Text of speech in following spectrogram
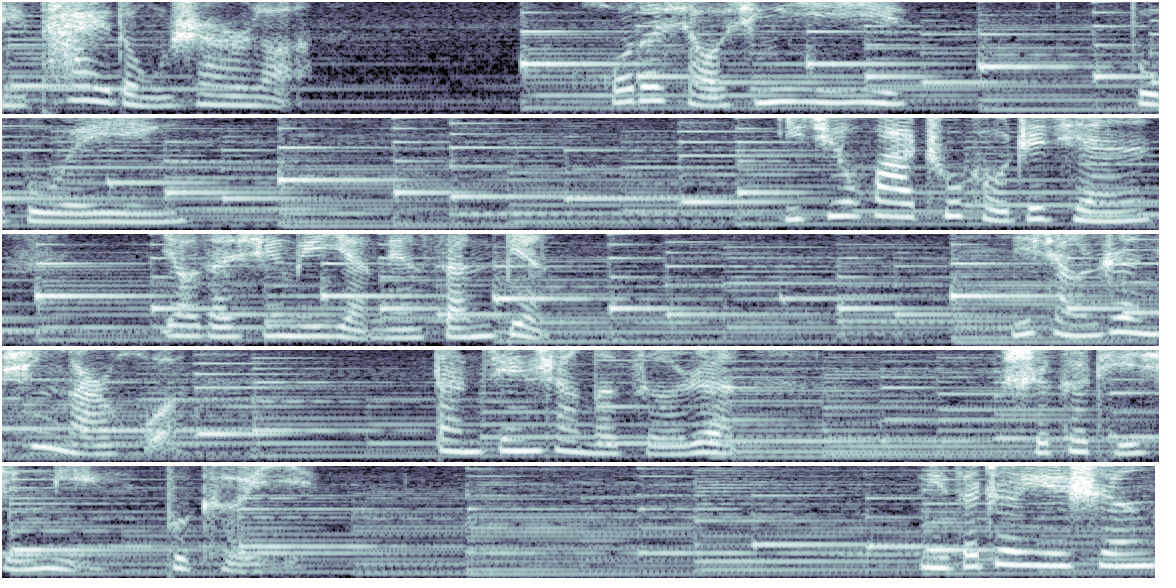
你太懂事儿了，活得小心翼翼，步步为营。一句话出口之前，要在心里演练三遍。你想任性而活，但肩上的责任时刻提醒你不可以。你的这一生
